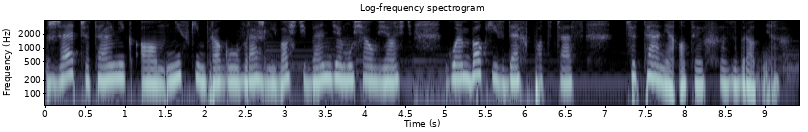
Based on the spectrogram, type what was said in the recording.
że czytelnik o niskim progu wrażliwości będzie musiał wziąć głęboki wdech podczas czytania o tych zbrodniach.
